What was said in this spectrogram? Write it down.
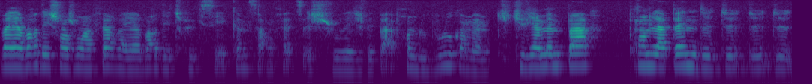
Va y avoir des changements à faire, va y avoir des trucs, c'est comme ça en fait. Je vais, je vais pas apprendre le boulot quand même. Tu, viens même pas prendre la peine de, de, de,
